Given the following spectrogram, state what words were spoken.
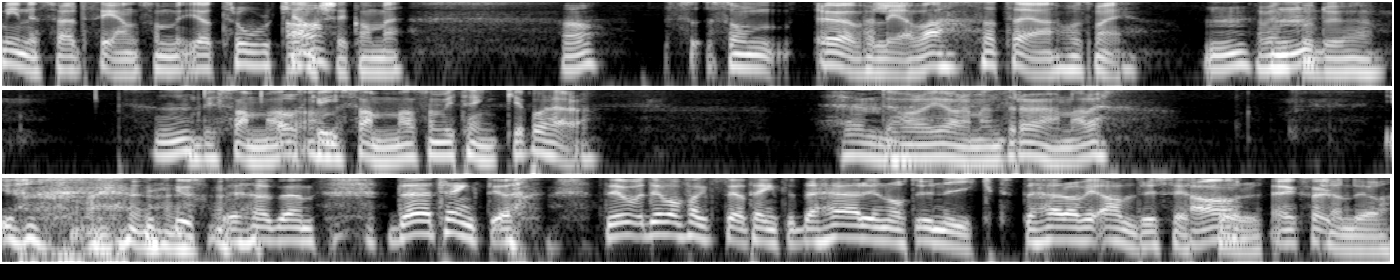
minnesvärd scen som jag tror kanske kommer Ja. som överleva, så att säga, hos mig. Mm. Jag vet inte mm. om, du, Mm. om det är samma, Ja, om det är samma som vi tänker på här. Hmm. Det har att göra med en drönare. Just det, den, där tänkte jag, det, var- det var faktiskt det jag tänkte, det här är något unikt. Det här har vi aldrig sett Ja, förut, exakt. kände jag.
